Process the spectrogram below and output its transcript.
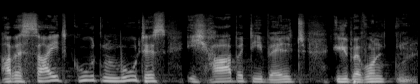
aber seid guten Mutes. Ich habe die Welt überwunden.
